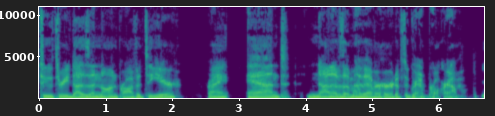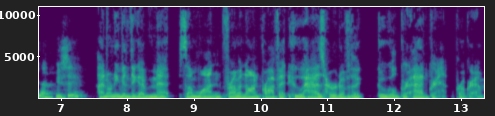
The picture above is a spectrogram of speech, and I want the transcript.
two, three dozen nonprofits a year, right? And none of them have ever heard of the grant program. Yeah, you see? I don't even think I've met someone from a nonprofit who has heard of the Google Ad Grant program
